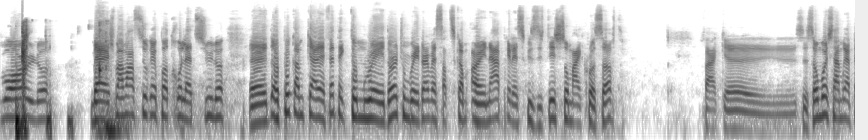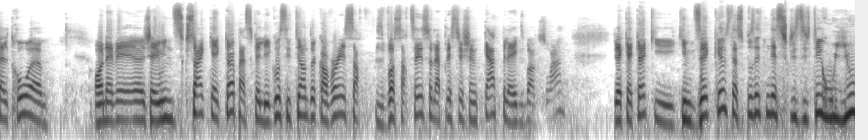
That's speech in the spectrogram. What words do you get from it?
joueur, là. Ben, je m'aventurerai pas trop là-dessus. Là. Euh, un peu comme qu'il avait fait avec Tomb Raider. Tomb Raider avait sorti comme un an après l'exclusivité sur Microsoft. Fait que c'est ça. Moi, ça me rappelle trop. on avait, j'ai eu une discussion avec quelqu'un parce que Lego City Undercover est sort- va sortir sur la PlayStation 4 et la Xbox One. Puis il y a quelqu'un qui, qui me disait que c'était supposé être une exclusivité Wii U.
